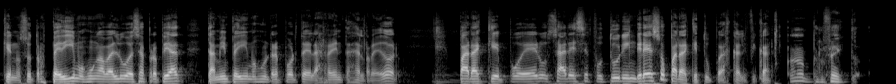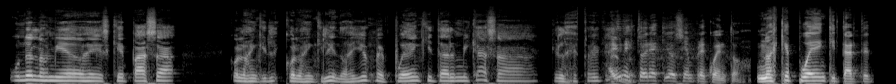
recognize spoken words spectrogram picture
que nosotros pedimos un avalúo de esa propiedad, también pedimos un reporte de las rentas de alrededor, para que poder usar ese futuro ingreso para que tú puedas calificar. Ah, perfecto. Uno de los miedos es qué pasa con los, con los inquilinos. Ellos me pueden quitar mi casa que les estoy Hay una historia que yo siempre cuento. No es que pueden quitarte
